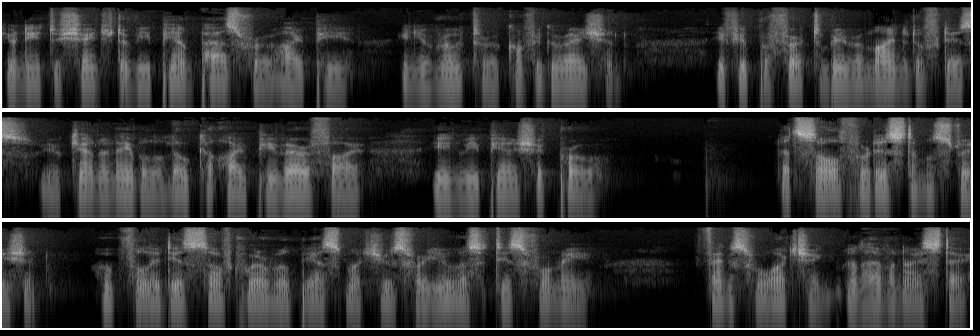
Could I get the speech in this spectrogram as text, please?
you need to change the VPN pass-through IP in your router configuration. If you prefer to be reminded of this, you can enable a local IP verify in VPN Check Pro. That's all for this demonstration. Hopefully this software will be as much use for you as it is for me. Thanks for watching and have a nice day.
